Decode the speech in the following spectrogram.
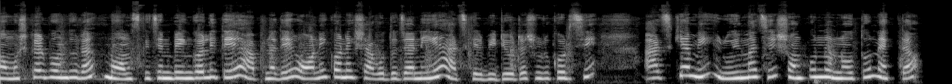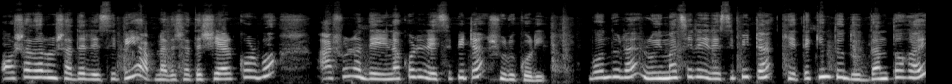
নমস্কার বন্ধুরা, মমস কিচেন বেঙ্গলিতে আপনাদের অনেক অনেক স্বাগত জানিয়ে আজকের ভিডিওটা শুরু করছি। আজকে আমি রুই মাছের সম্পূর্ণ নতুন একটা অসাধারণ স্বাদের রেসিপি আপনাদের সাথে শেয়ার করব। আসুন আর দেরি না করে রেসিপিটা শুরু করি। বন্ধুরা, রুই মাছের এই রেসিপিটা খেতে কিন্তু দুর্দান্ত হয়।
